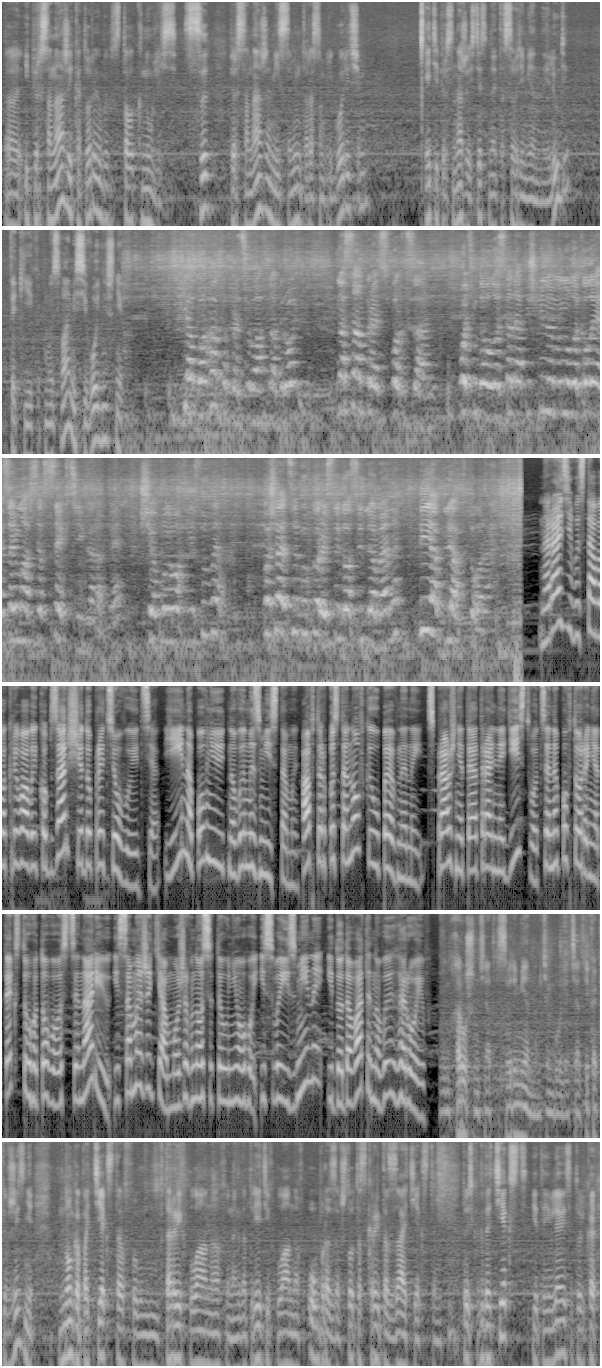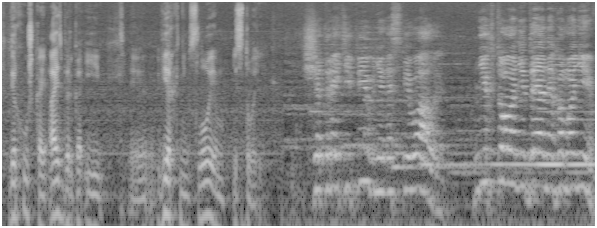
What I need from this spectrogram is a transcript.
э, и персонажей, которые бы столкнулись с персонажами и с самим Тарасом Григорьевичем. Эти персонажи, естественно, это современные люди, такие как мы с вами, сегодняшние. Я багато працював над ролью, насамперед в спортзалі. Потім довелось згадати шкільне минуле, коли я займався в секції карате, ще опанував їзду верх. Вважаю, це був корисний досвід для мене і як для актора. Наразі вистава Кривавий кобзар ще допрацьовується. Її наповнюють новими змістами. Автор постановки упевнений, справжнє театральне дійство це не повторення тексту готового сценарію, і саме життя може вносити у нього і свої зміни, і додавати нових героїв. В хорошем театре, современном тем более театре, как и в жизни, много подтекстов, м, вторых планов, иногда третьих планов, образов, что-то скрыто за текстом. То есть, когда текст, это является только верхушкой айсберга и э, слоєм історії. Ще треті півні не співали, ніхто ніде не гомонів,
